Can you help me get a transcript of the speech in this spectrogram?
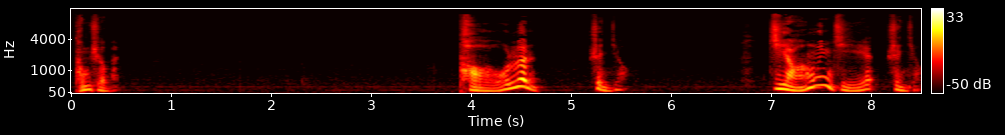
同学们讨论圣教，讲解圣教，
